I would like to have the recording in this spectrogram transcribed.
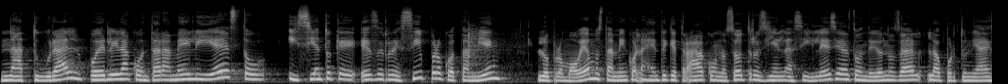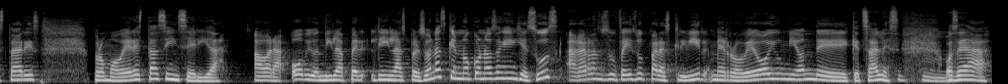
natural poderle ir a contar a Meli esto y siento que es recíproco también lo promovemos también con la gente que trabaja con nosotros y en las iglesias donde Dios nos da la oportunidad de estar es promover esta sinceridad. Ahora, obvio, ni, ni las personas que no conocen en Jesús agarran su Facebook para escribir, me robé hoy un millón de quetzales. O sea,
